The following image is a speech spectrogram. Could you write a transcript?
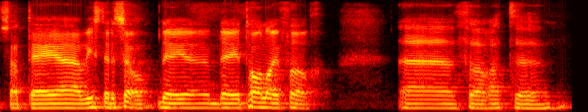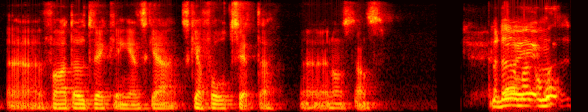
så att det, visst är det så. Det, det talar ju för eh, för att, för att utvecklingen ska, ska fortsätta någonstans. Men du, om man, om,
